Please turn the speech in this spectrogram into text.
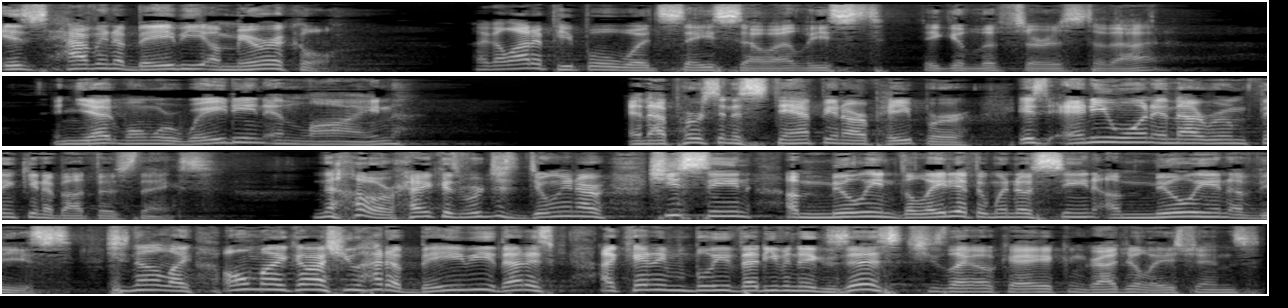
is having a baby a miracle? Like a lot of people would say so, at least they give lip service to that. And yet, when we're waiting in line and that person is stamping our paper, is anyone in that room thinking about those things? No, right? Because we're just doing our, she's seen a million, the lady at the window seen a million of these. She's not like, oh my gosh, you had a baby? That is, I can't even believe that even exists. She's like, okay, congratulations.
